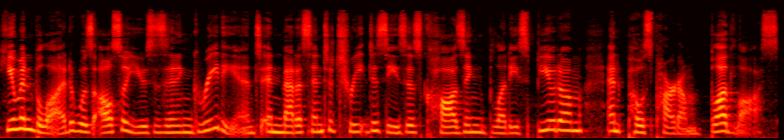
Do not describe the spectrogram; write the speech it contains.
Human blood was also used as an ingredient in medicine to treat diseases causing bloody sputum and postpartum blood loss.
